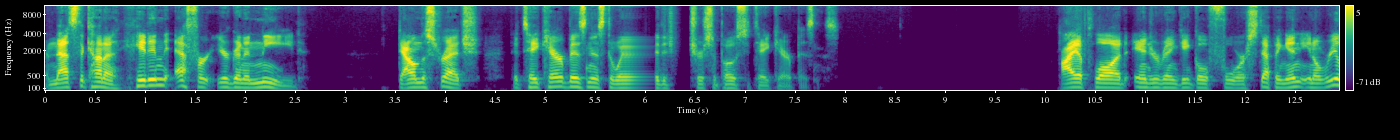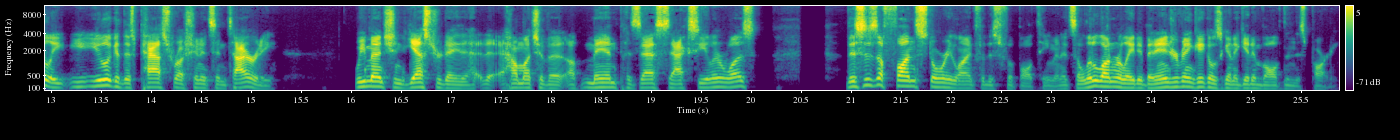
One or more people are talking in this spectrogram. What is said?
And that's the kind of hidden effort you're going to need down the stretch to take care of business the way that you're supposed to take care of business. I applaud Andrew Van Ginkel for stepping in. You know, really, you, look at this pass rush in its entirety. We mentioned yesterday how much of a, a man possessed Zach Sieler was. This is a fun storyline for this football team, and it's a little unrelated, but Andrew Van Ginkel is going to get involved in this party.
